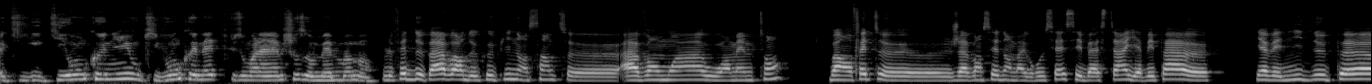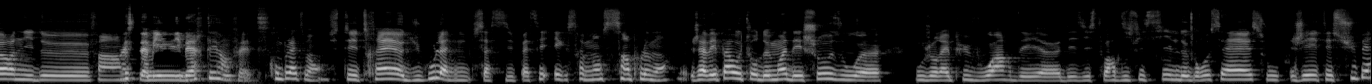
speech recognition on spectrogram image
euh, qui, qui ont connu ou qui vont connaître plus ou moins la même chose au même moment. Le fait de ne pas avoir de copine enceinte euh, avant moi ou en même temps, bah en fait, euh, j'avançais dans ma grossesse et basta. Il n'y avait pas, euh, il y avait ni de peur, ni de, enfin, Ouais, mis une liberté en fait. complètement. C'était très, du coup, là, ça s'est passé extrêmement simplement. J'avais pas autour de moi des choses où où j'aurais pu voir des, euh, des histoires difficiles de grossesse. Où j'ai été super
